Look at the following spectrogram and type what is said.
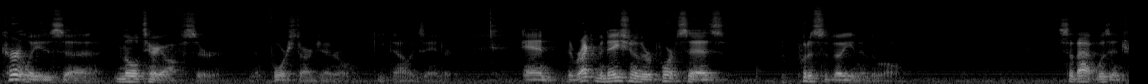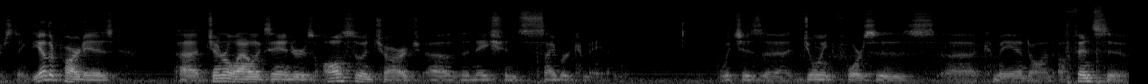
currently is a military officer, a four-star general Keith Alexander, and the recommendation of the report says put a civilian in the role. So that was interesting. The other part is uh, General Alexander is also in charge of the nation's cyber command, which is a joint forces uh, command on offensive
